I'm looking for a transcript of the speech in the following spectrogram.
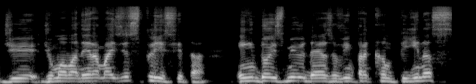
de, de uma maneira mais explícita. Em 2010 eu vim para Campinas,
